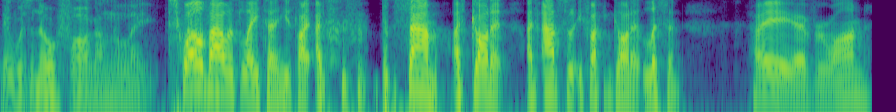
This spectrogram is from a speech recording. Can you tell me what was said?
There was no fog on the lake. 12 hours later, he's like, I've, Sam, I've got it. I've absolutely fucking got it. Listen. Hey, everyone.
